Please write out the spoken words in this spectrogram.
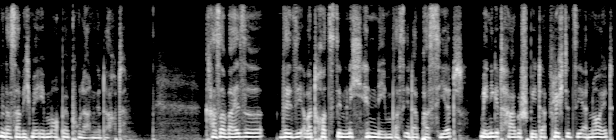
Und das habe ich mir eben auch bei Pulan gedacht. Krasserweise will sie aber trotzdem nicht hinnehmen, was ihr da passiert. Wenige Tage später flüchtet sie erneut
